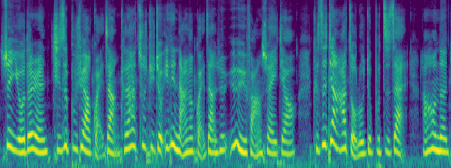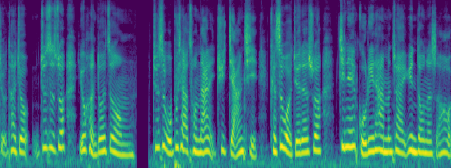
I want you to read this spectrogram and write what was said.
所以有的人其实不需要拐杖，可是他出去就一定拿个拐杖，就预防摔跤。可是这样他走路就不自在，然后呢，就他就就是说有很多这种。就是我不晓得从哪里去讲起，可是我觉得说今天鼓励他们出来运动的时候，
